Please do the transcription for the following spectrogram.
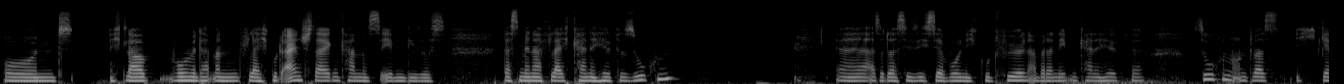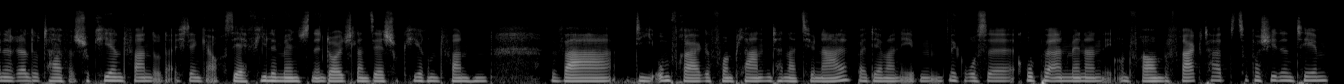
Und ich glaube, womit man vielleicht gut einsteigen kann, ist eben dieses, dass Männer vielleicht keine Hilfe suchen. äh, also dass sie sich sehr wohl nicht gut fühlen, aber dann eben keine Hilfe suchen. Und was ich generell total schockierend fand, oder ich denke auch sehr viele Menschen in Deutschland sehr schockierend fanden, war die Umfrage von Plan International, bei der man eben eine große Gruppe an Männern und Frauen befragt hat zu verschiedenen Themen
